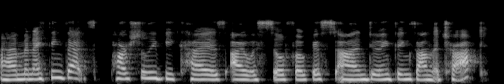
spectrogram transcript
Um, and I think that's partially because I was still focused on doing things on the track.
